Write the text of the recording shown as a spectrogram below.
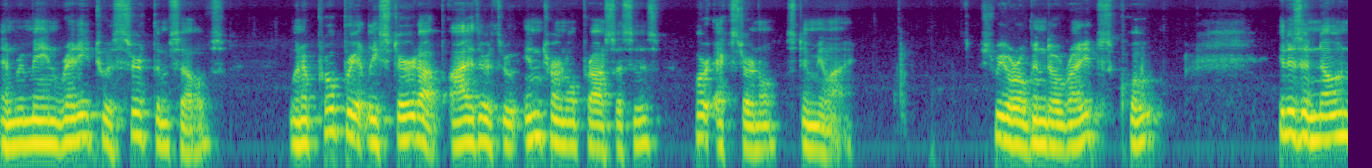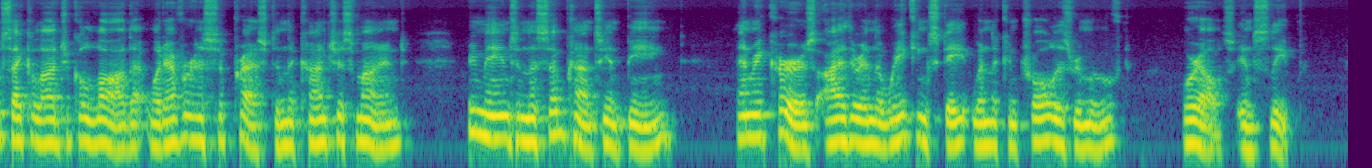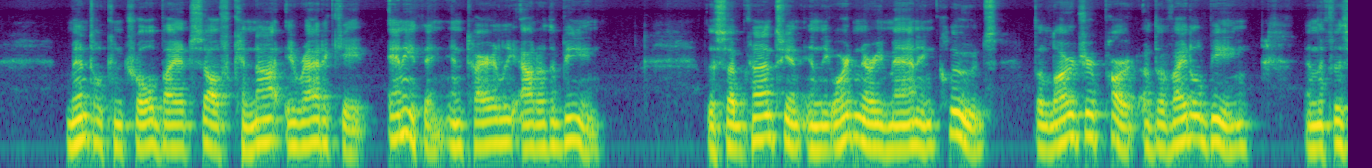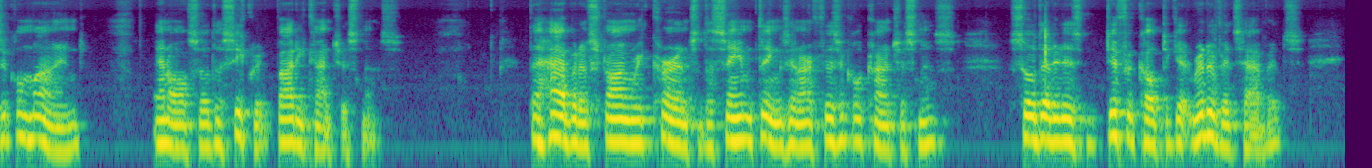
and remain ready to assert themselves when appropriately stirred up either through internal processes or external stimuli. Sri Aurobindo writes, quote, It is a known psychological law that whatever is suppressed in the conscious mind remains in the subconscient being and recurs either in the waking state when the control is removed or else in sleep. Mental control by itself cannot eradicate anything entirely out of the being. The subconscient in the ordinary man includes the larger part of the vital being and the physical mind, and also the secret body consciousness. The habit of strong recurrence of the same things in our physical consciousness, so that it is difficult to get rid of its habits,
